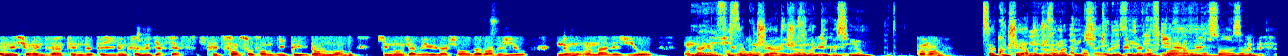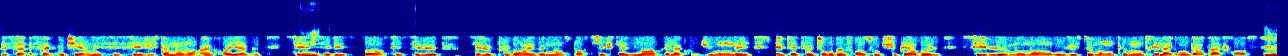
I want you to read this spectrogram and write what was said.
On est sur une vingtaine de pays. Donc, ça veut dire qu'il y a plus de 170 pays dans le monde qui n'ont jamais eu la chance d'avoir les JO. Nous, on a les JO. On a Ouais, les enfin, ça JO, coûte on a cher des Jeux Olympiques aussi. hein. Comment? Ça coûte cher Oui, des Jeux Olympiques. attends, Tous les pays ne peuvent pas. raison. ça, ça coûte cher, mais c'est juste un moment incroyable. C'est Oui. les sports, c'est le, c'est le plus grand événement sportif quasiment après la Coupe du Monde et, et peut-être le Tour de France ou le Super Bowl. c'est le moment où justement on peut montrer la grandeur de la France, Mm.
